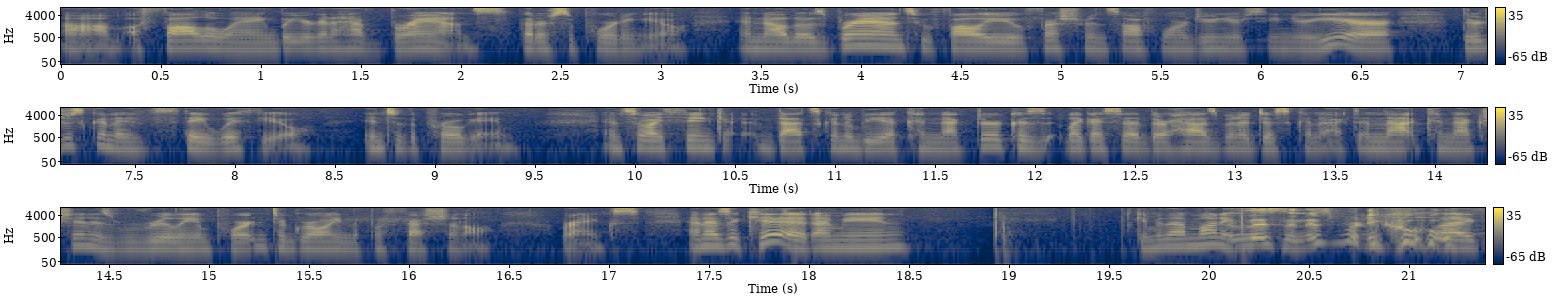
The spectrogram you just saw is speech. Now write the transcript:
um, a following, but you're going to have brands that are supporting you. And now those brands who follow you freshman, sophomore, junior, senior year, they're just going to stay with you into the pro game. And so I think that's going to be a connector because, like I said, there has been a disconnect, and that connection is really important to growing the professional ranks. And as a kid, I mean, give me that money. Listen, it's pretty cool. Like,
